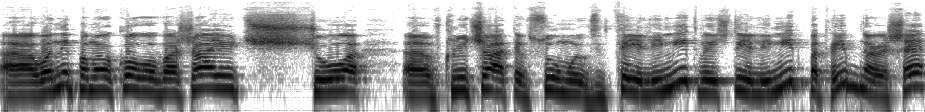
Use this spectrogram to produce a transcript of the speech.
вони помилково вважають, що е, включати в суму в цей ліміт, вичний ліміт, потрібно лише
